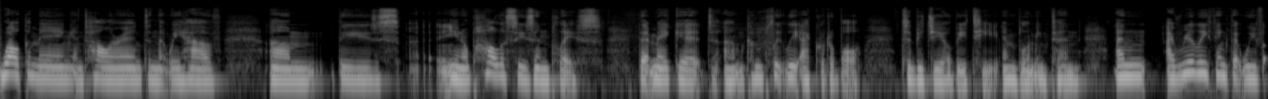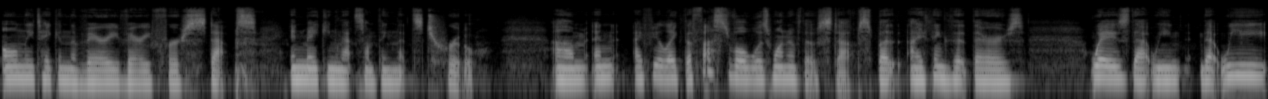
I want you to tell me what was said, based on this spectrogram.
welcoming and tolerant, and that we have um, these, you know, policies in place that make it um, completely equitable to be GLBT in Bloomington. And I really think that we've only taken the very, very first steps in making that something that's true. Um, and I feel like the festival was one of those steps. But I think that there's ways that we that we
